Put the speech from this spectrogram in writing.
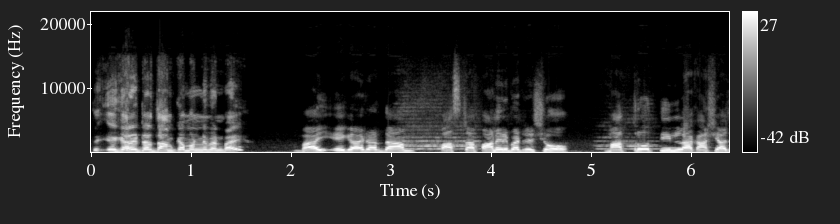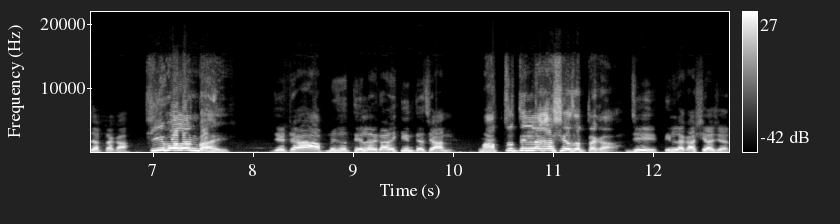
তো এই গাড়িটার দাম কেমন নেবেন ভাই? ভাই এই গাড়িটার দাম পাঁচটা পানির ব্যাটারি সহ মাত্র তিন লাখ আশি হাজার টাকা। কি বলেন ভাই? যেটা আপনি যদি তেলের গাড়ি কিনতে চান। মাত্র তিন লাখ আশি হাজার টাকা? জি তিন লাখ আশি হাজার।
